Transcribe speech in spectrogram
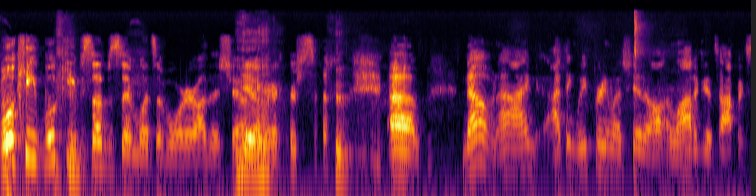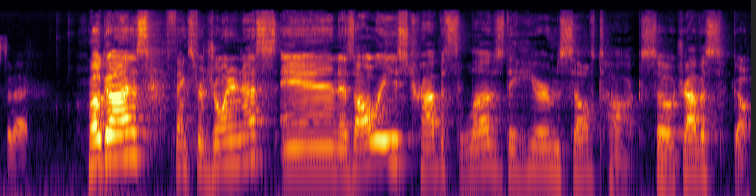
we'll keep we'll keep some semblance of order on this show Yeah. here. So, um, no, no, I I think we pretty much hit a lot of good topics today. Well, guys, thanks for joining us, and as always, Travis loves to hear himself talk. So, Travis, go.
